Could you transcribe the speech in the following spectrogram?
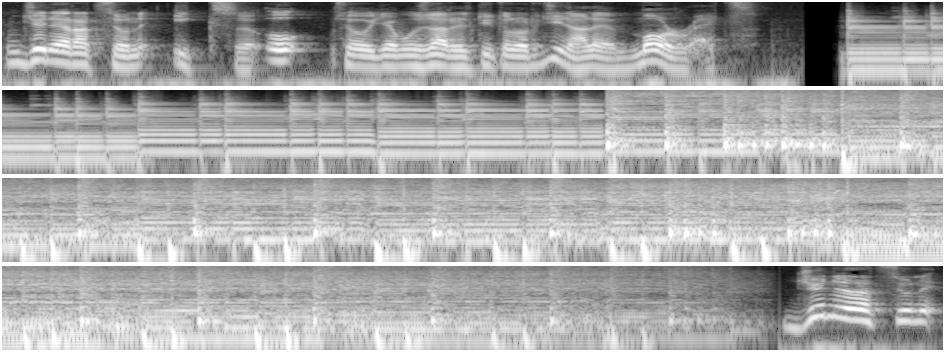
Generazione X, o se vogliamo usare il titolo originale, Mallrats. Generazione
